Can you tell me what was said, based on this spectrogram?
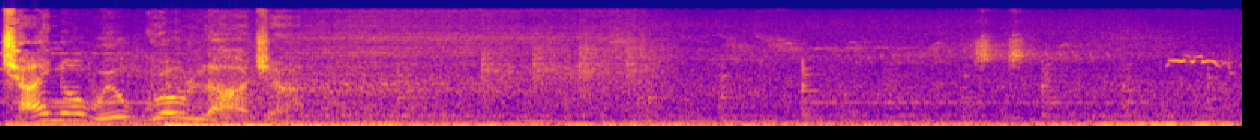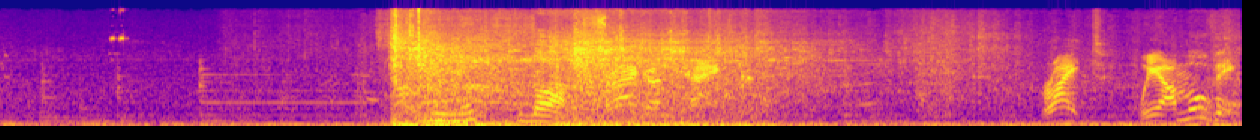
China will grow larger. Right, we are moving.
